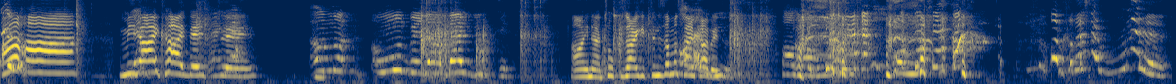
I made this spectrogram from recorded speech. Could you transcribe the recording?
Aa! Miray kaybetti. Ama ama beraber gittik. Aynen çok güzel gittiniz ama sen kaybettin. Arkadaşlar bu ne?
